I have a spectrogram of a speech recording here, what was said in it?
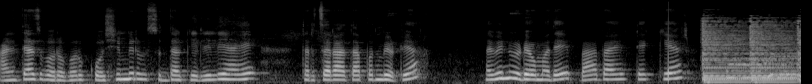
आणि त्याचबरोबर कोशिंबीरसुद्धा केलेली आहे. तर चला आता आपण भेटूया नवीन व्हिडिओमध्ये. Bye bye. Take care.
